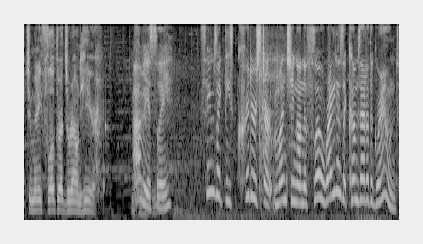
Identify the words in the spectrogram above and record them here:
Not too many flow threads around here. Obviously. Seems like these critters start munching on the flow right as it comes out of the ground.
